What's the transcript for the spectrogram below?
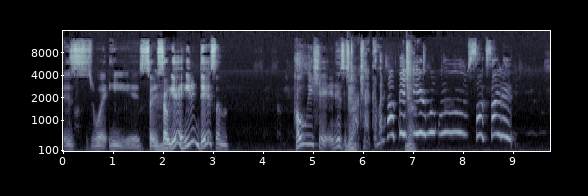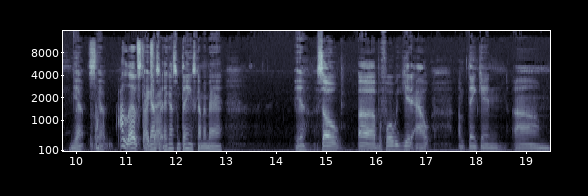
is what he is. So, Mhm. so yeah, he didn't did some. Holy shit! It is a Yeah. Star Trek coming out this Yeah. year. Woo woo! So excited. Yep, yep. I love Star They got Trek. some, they got some things coming, man. Yeah. So uh before we get out, I'm thinking. um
